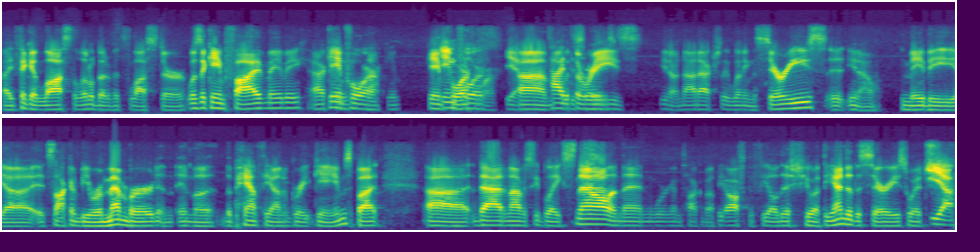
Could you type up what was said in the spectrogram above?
I think it lost a little bit of its luster. Was it Game Five, maybe? Actually, Game four. Game, game, Game four. four. Yeah, Um, with the the. Rays you know, not actually winning the series. It, you know, maybe uh, it's not going to be remembered in, in the, the pantheon of great games, but uh, that and obviously Blake Snell, and then we're going to talk about the off the field issue at the end of the series, which yeah.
